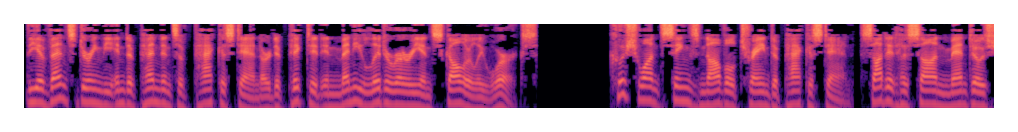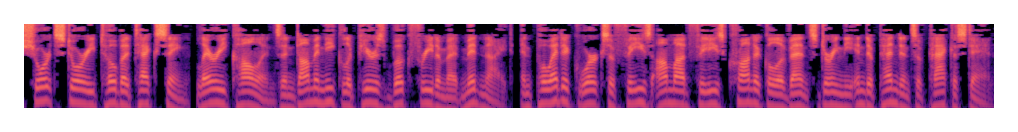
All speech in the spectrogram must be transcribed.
The events during the independence of Pakistan are depicted in many literary and scholarly works. Khushwant Singh's novel Train to Pakistan, Saadat Hasan Manto's short story Toba Tek Singh, Larry Collins and Dominique Lapierre's book Freedom at Midnight, and poetic works of Faiz Ahmad Faiz chronicle events during the independence of Pakistan.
